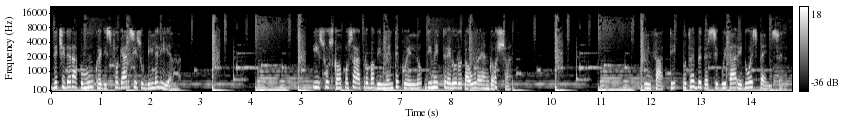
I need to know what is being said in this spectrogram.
Deciderà comunque di sfogarsi su Bill e Liam. Il suo scopo sarà probabilmente quello di mettere loro paura e angoscia. Infatti, potrebbe perseguitare i due Spencer.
